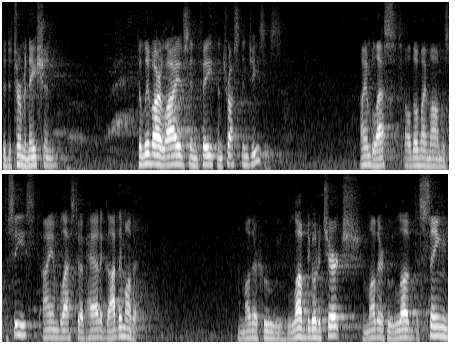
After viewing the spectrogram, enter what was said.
the determination to live our lives in faith and trust in Jesus. I am blessed, although my mom is deceased, I am blessed to have had a godly mother a mother who loved to go to church, a mother who loved to sing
